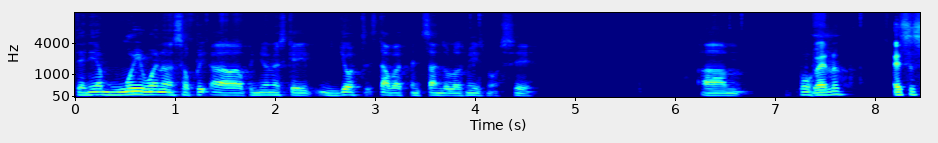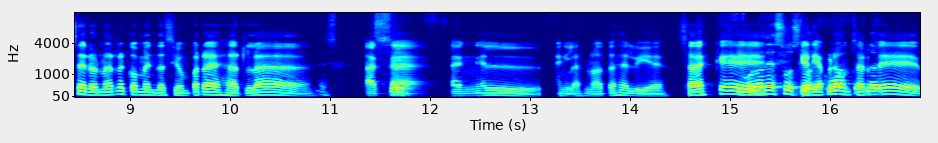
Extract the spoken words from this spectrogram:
tenía muy buenas ah, opiniones que yo estaba pensando los mismos, sí. Um, bueno, esa será una recomendación para dejarla acá en, el, en las notas del video. ¿Sabes qué? Uno de esos, Quería preguntarte...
